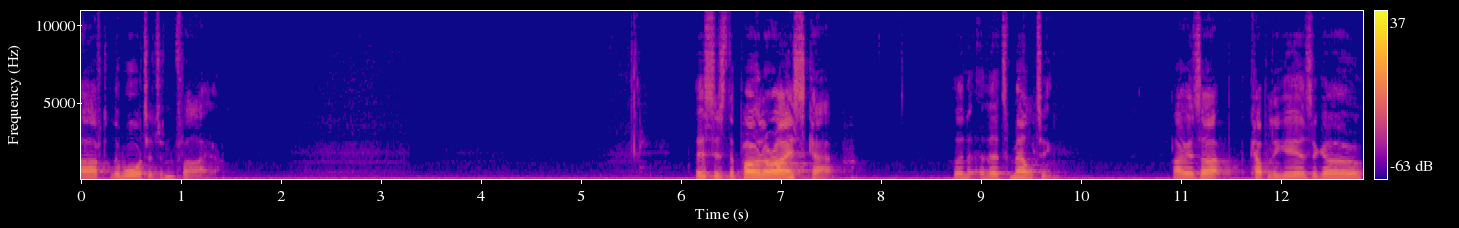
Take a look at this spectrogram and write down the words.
after the Waterton fire. This is the polar ice cap that's melting. I was up a couple of years ago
